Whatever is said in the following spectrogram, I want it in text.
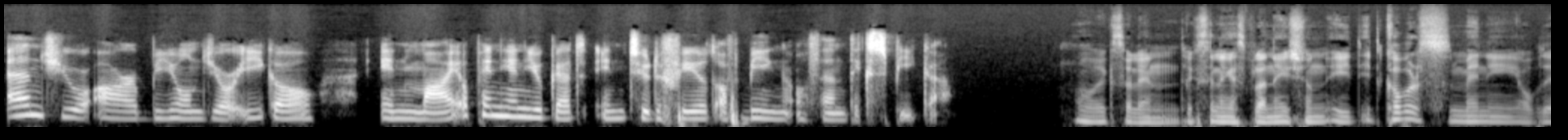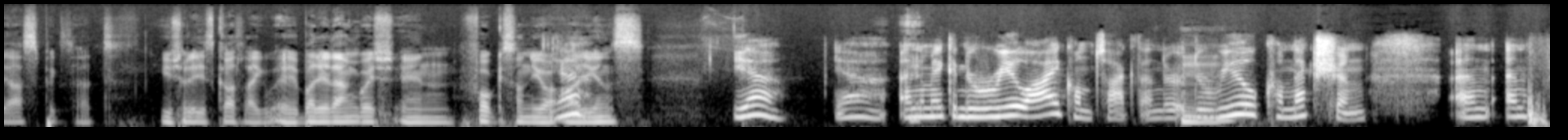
and you are beyond your ego, in my opinion, you get into the field of being an authentic speaker. Oh, excellent, excellent explanation. It, it covers many of the aspects that usually discussed, like uh, body language and focus on your Yeah. audience. Yeah, yeah, and Yeah. making the real eye contact and the, the Mhm. real connection, and and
